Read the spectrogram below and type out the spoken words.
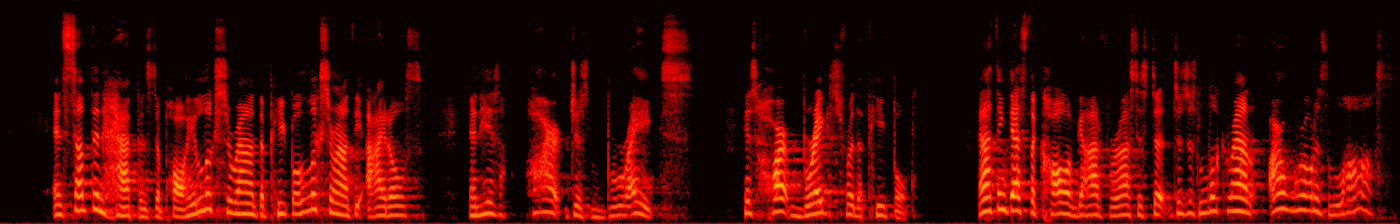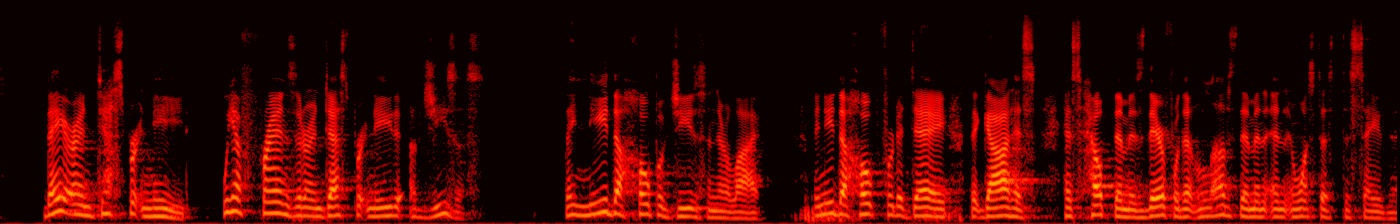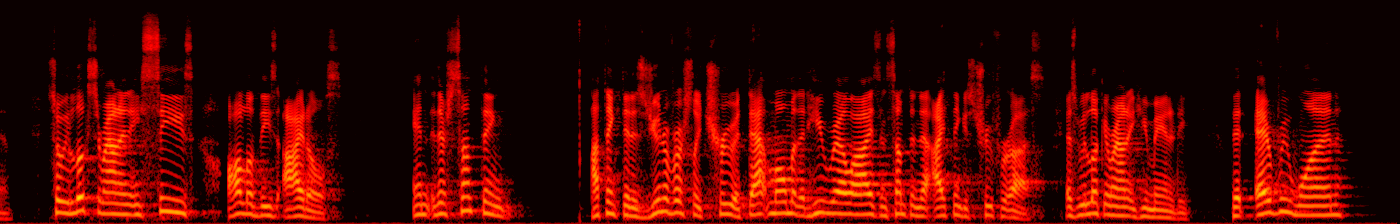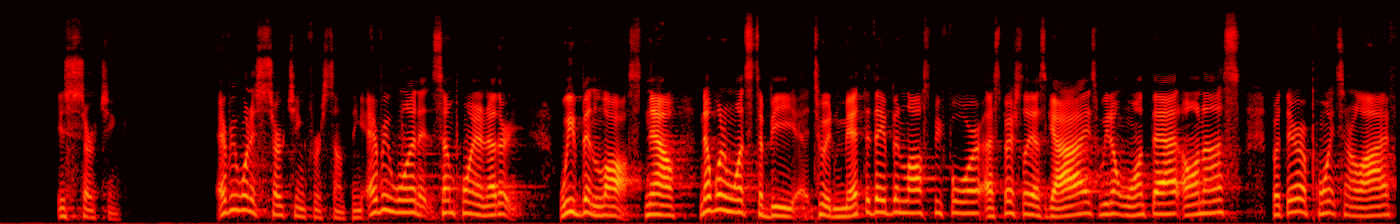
And something happens to Paul. He looks around at the people, looks around at the idols, and his heart just breaks. His heart breaks for the people. And I think that's the call of God for us is to, to just look around. Our world is lost. They are in desperate need. We have friends that are in desperate need of Jesus. They need the hope of Jesus in their life. They need the hope for today that God has, has helped them, is there for them, loves them, and, and, wants to, to save them. So he looks around and he sees all of these idols. And there's something I think that is universally true at that moment that he realized, and something that I think is true for us as we look around at humanity that everyone is searching. Everyone is searching for something. Everyone at some point or another, We've been lost. Now, no one wants to be to admit that they've been lost before, especially us guys. We don't want that on us. But there are points in our life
